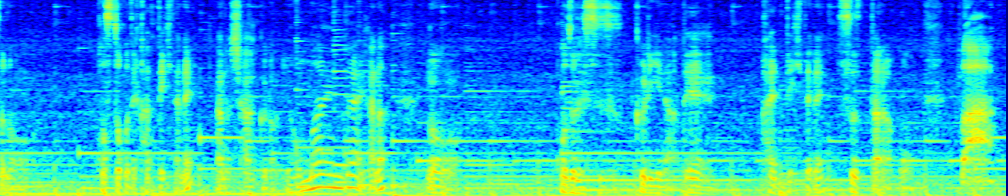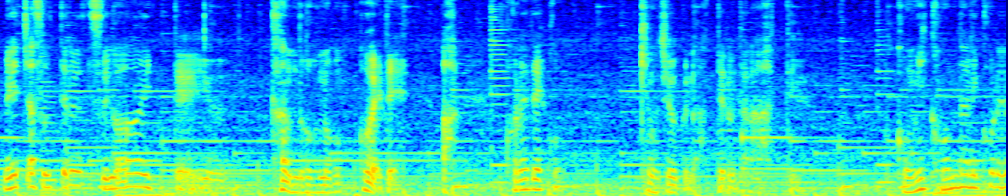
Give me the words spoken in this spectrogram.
そのコストコで買ってきたねあのシャークの4万円ぐらいかなのコードレスクリーナーで帰ってきてね吸ったらもうわあめっちゃ吸ってるすごいっていう感動の声であこれでこう気持ちよくなってるんだなっていう。ゴミこんなにこれ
